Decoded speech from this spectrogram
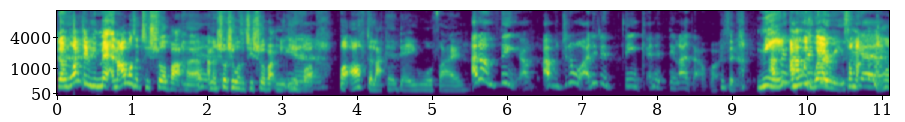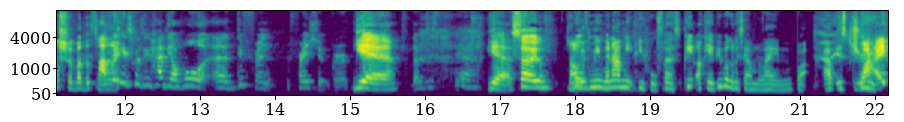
then one day we met, and I wasn't too sure about her, and I'm sure she wasn't too sure about me Yeah. either. But after like a day, we were fine. I don't think. I, I, do you know what? I didn't think anything like that about you. Me, I think- I'm I always wary, so I'm like, yeah. "Oh, I'm not sure about this one. I think like, it's because you had your whole uh, different friendship group. yeah, That was just yeah. yeah. So Now well, with me, when I meet people first, pe- okay, people are gonna say I'm lying, but I, it's true. Why?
